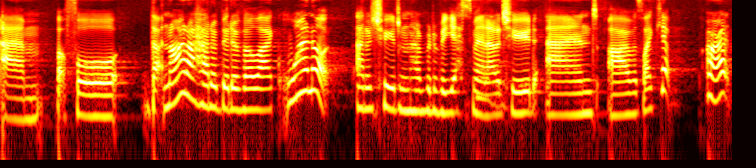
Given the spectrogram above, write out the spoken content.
Um, but for that night, I had a bit of a like, why not attitude and had a bit of a yes man attitude. And I was like, yep, all right,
